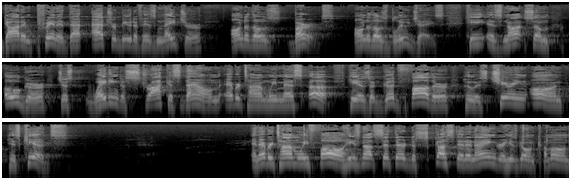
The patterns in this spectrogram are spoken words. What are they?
God imprinted that attribute of his nature onto those birds, onto those blue jays. He is not some ogre just waiting to strike us down every time we mess up. He is a good father who is cheering on his kids. And every time we fall, he's not sit there disgusted and angry. He's going, Come on,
